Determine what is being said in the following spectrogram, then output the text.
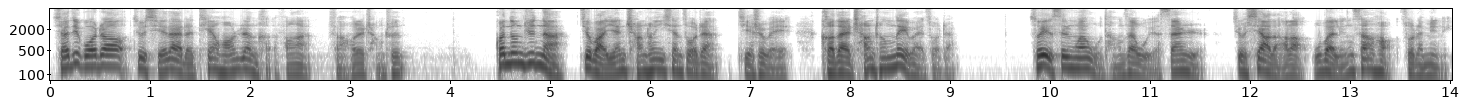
小矶国昭就携带着天皇认可的方案返回了长春。关东军呢，就把沿长城一线作战解释为可在长城内外作战。所以，司令官武藤在五月三日就下达了五百零三号作战命令，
